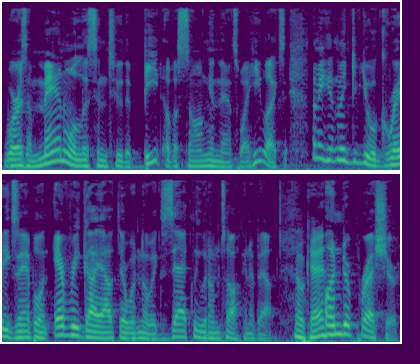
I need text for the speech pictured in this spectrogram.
Whereas a man will listen to the beat of a song, and that's why he likes it. Let me let me give you a great example, and every guy out there will know exactly what I'm talking about. okay Under Pressure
